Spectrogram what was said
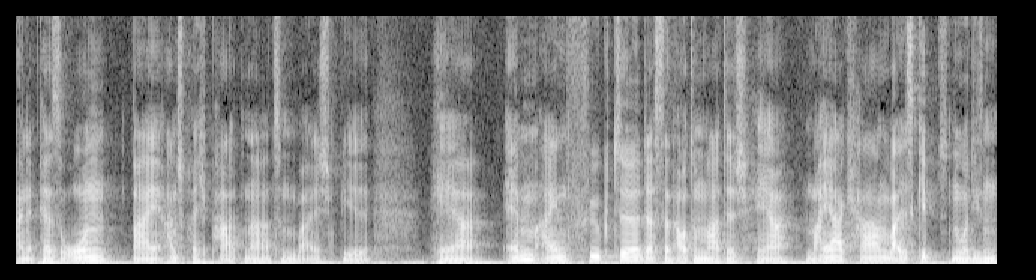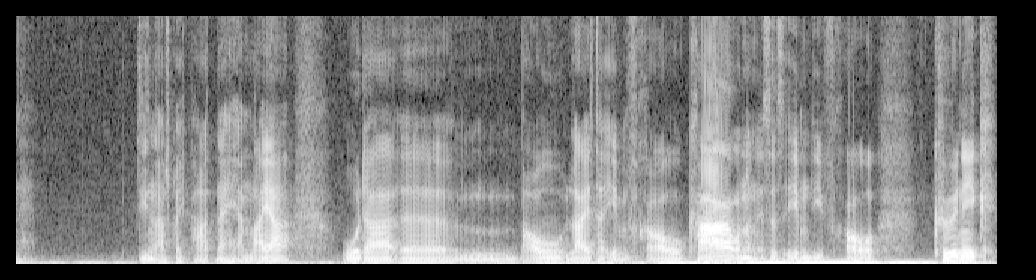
eine Person bei Ansprechpartner zum Beispiel Herr M einfügte, dass dann automatisch Herr Meier kam, weil es gibt nur diesen, diesen Ansprechpartner Herr Meier oder äh, Bauleiter eben Frau K. und dann ist es eben die Frau König.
